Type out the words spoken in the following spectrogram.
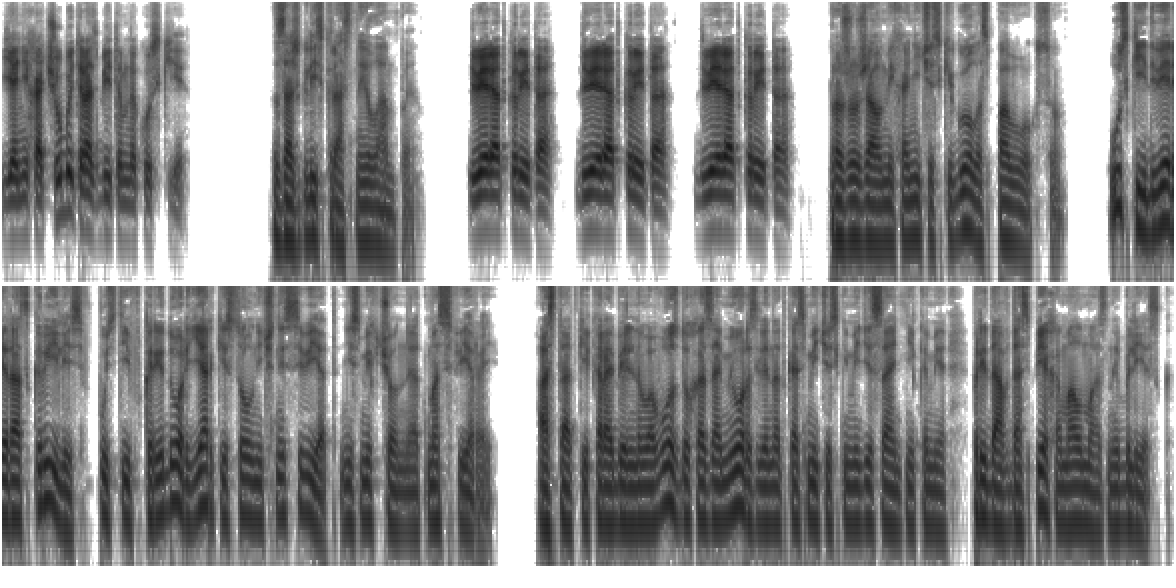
«Я не хочу быть разбитым на куски». Зажглись красные лампы. «Дверь открыта! Дверь открыта! Дверь открыта!» Прожужжал механический голос по Воксу. Узкие двери раскрылись, впустив в коридор яркий солнечный свет, не смягченный атмосферой. Остатки корабельного воздуха замерзли над космическими десантниками, придав доспехам алмазный блеск.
